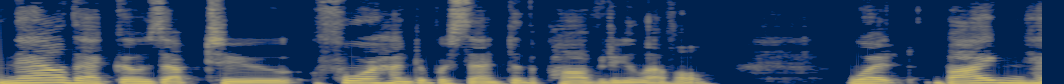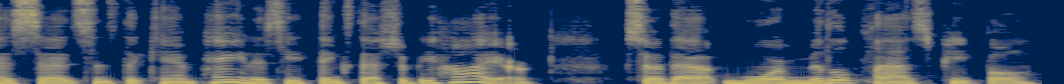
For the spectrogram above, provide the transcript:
Now that goes up to 400% of the poverty level. What Biden has said since the campaign is he thinks that should be higher so that more middle class people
